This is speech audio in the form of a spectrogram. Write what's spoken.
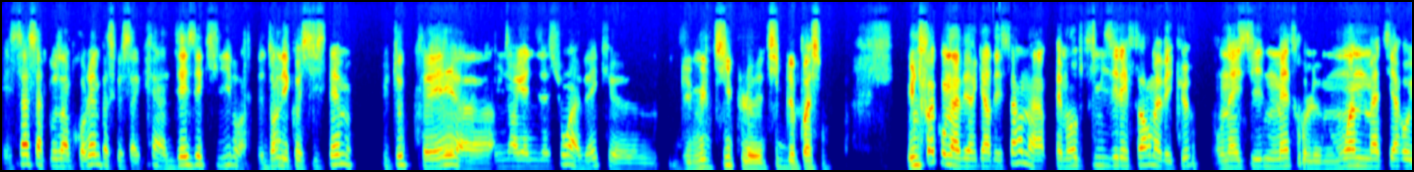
Et ça, ça pose un problème parce que ça crée un déséquilibre dans l'écosystème plutôt que créer euh, une organisation avec euh, de multiples types de poissons. Une fois qu'on avait regardé ça, on a vraiment optimisé les formes avec eux. On a essayé de mettre le moins de matière au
